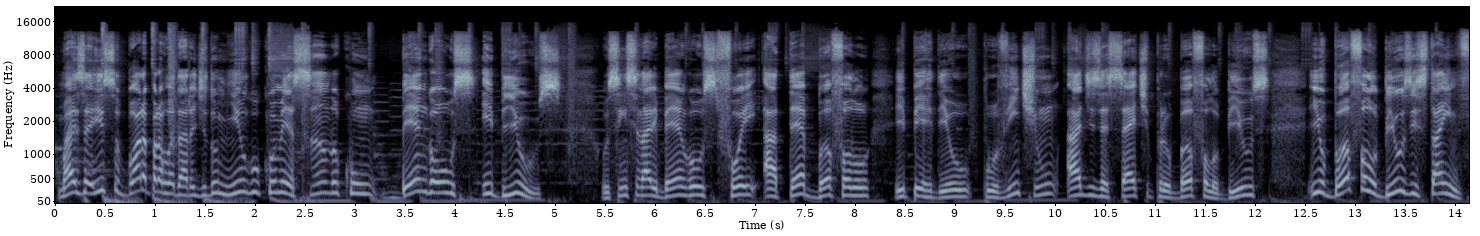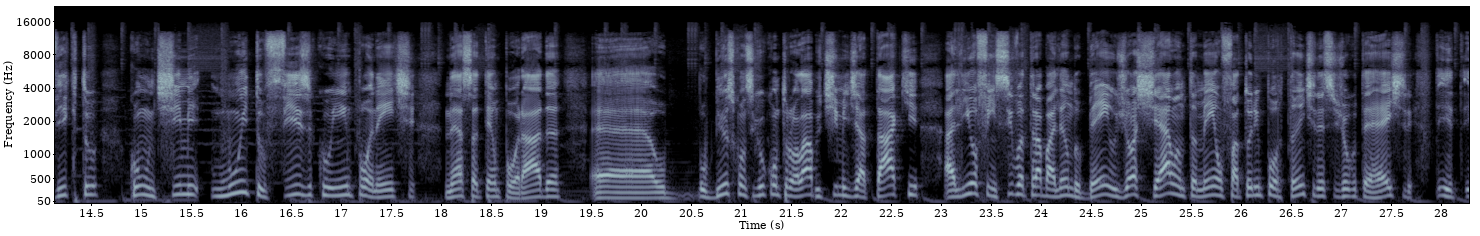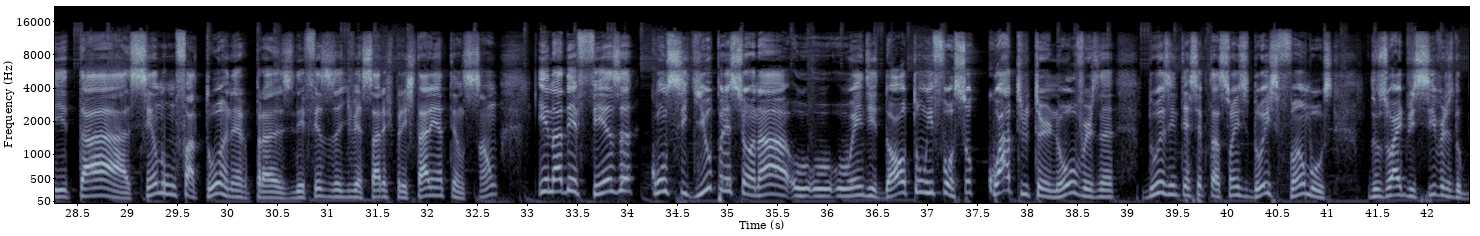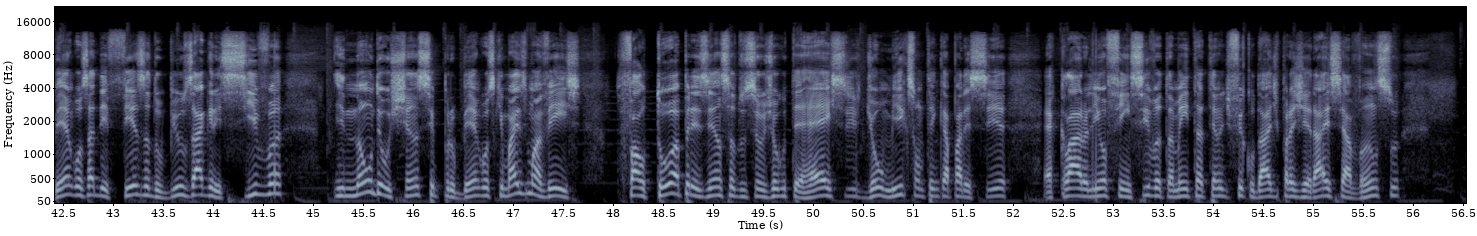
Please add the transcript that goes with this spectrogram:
Mas é isso, bora para a rodada de domingo, começando com Bengals e Bills. O Cincinnati Bengals foi até Buffalo e perdeu por 21 a 17 para o Buffalo Bills. E o Buffalo Bills está invicto com um time muito físico e imponente nessa temporada. É, o o Bills conseguiu controlar o time de ataque, a linha ofensiva trabalhando bem. O Josh Allen também é um fator importante nesse jogo terrestre e, e tá sendo um fator, né, para as defesas adversárias prestarem atenção. E na defesa, conseguiu pressionar o, o, o Andy Dalton e forçou quatro turnovers, né? Duas interceptações e dois fumbles dos wide receivers do Bengals. A defesa do Bills agressiva e não deu chance pro Bengals, que mais uma vez Faltou a presença do seu jogo terrestre. Joe Mixon tem que aparecer. É claro, a linha ofensiva também está tendo dificuldade para gerar esse avanço.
